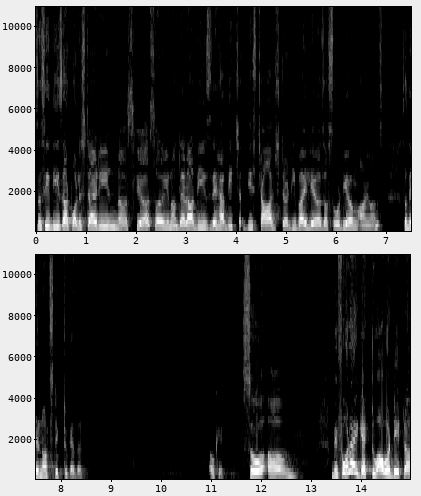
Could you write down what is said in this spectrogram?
So see, these are polystyrene uh, spheres. So, you know, there are these, they have these, ch these charged uh, debye layers of sodium ions. So they'll not stick together. Okay, so um, before I get to our data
